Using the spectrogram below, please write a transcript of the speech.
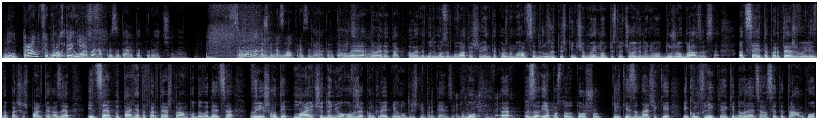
ну Трамп це ну просто і якийсь... Орбана, президента Туреччини. Це Орбана ж він назвав президентом Туреччини. Але давайте так. Але не будемо забувати, що він також намагався дружити з кінчомином, після чого він у нього дуже образився. А цей тепер теж виліз на перші шпальти газет. І це питання тепер теж Трампу доведеться вирішувати, маючи до нього вже конкретні внутрішні претензії. Тому е, я просто до того, що кількість задач, які і конфліктів, які доведеться гасити Трампу,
